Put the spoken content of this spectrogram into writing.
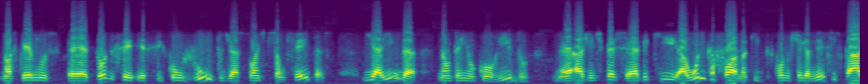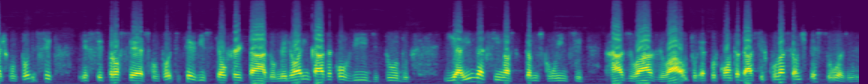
nós temos é, todo esse, esse conjunto de ações que são feitas e ainda não tem ocorrido, né, a gente percebe que a única forma que, quando chega nesse estágio, com todo esse, esse processo, com todo esse serviço que é ofertado, melhor em casa Covid, tudo, e ainda assim nós estamos com um índice razoável alto, é por conta da circulação de pessoas, né?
